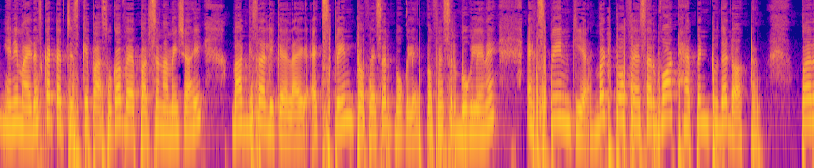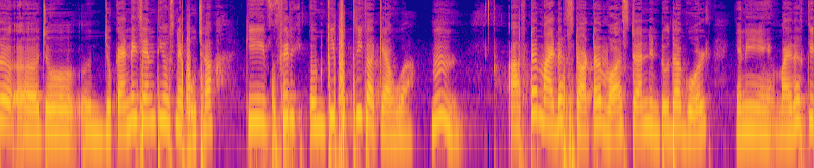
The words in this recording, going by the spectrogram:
यानी माइडस का टच जिसके पास होगा, वह पर्सन हमेशा ही भाग्यशाली कहलाएगा। Explain professor Bogle professor Bogle ने एक्सप्लेन किया। But professor what happen to the daughter पर जो जो कैंडी जैन थी, उसने पूछा कि फिर उनकी पुत्री का क्या हुआ? हम्म after Midas daughter was turn into the द गोल्ड यानी माइडस की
